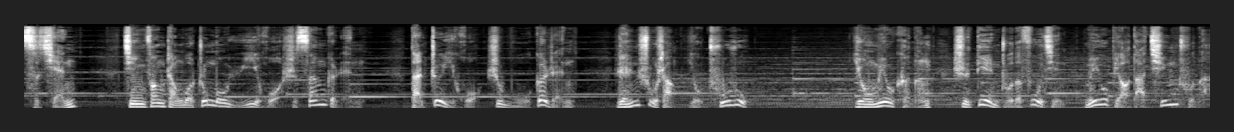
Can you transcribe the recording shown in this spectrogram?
此前，警方掌握钟某宇一伙是三个人，但这一伙是五个人，人数上有出入。有没有可能是店主的父亲没有表达清楚呢？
